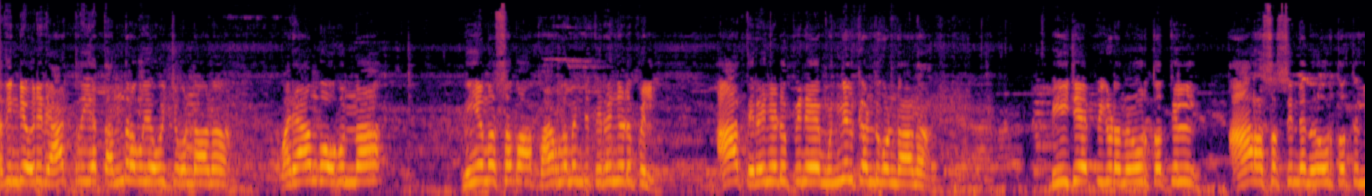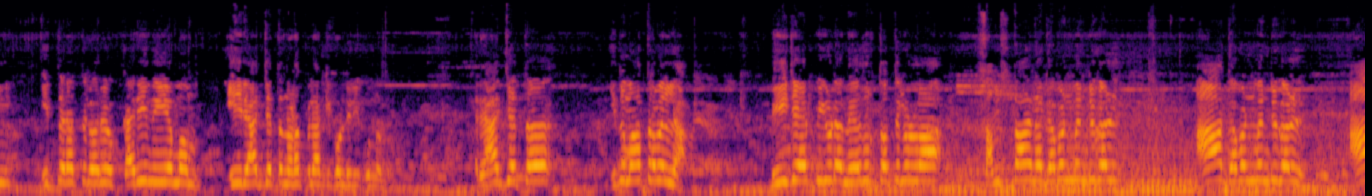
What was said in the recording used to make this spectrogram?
അതിന്റെ ഒരു രാഷ്ട്രീയ തന്ത്രം ഉപയോഗിച്ചുകൊണ്ടാണ് വരാൻ പോകുന്ന നിയമസഭ പാർലമെന്റ് തിരഞ്ഞെടുപ്പിൽ ആ തിരഞ്ഞെടുപ്പിനെ മുന്നിൽ കണ്ടുകൊണ്ടാണ് ബി ജെ പിയുടെ നേതൃത്വത്തിൽ ആർ എസ് എസിന്റെ നേതൃത്വത്തിൽ ഇത്തരത്തിലൊരു കരി നിയമം ഈ രാജ്യത്ത് നടപ്പിലാക്കിക്കൊണ്ടിരിക്കുന്നത്. രാജ്യത്ത് ഇത് മാത്രമല്ല ബി ജെ പിയുടെ നേതൃത്വത്തിലുള്ള സംസ്ഥാന ഗവൺമെന്റുകൾ ആ ഗവൺമെന്റുകൾ ആ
